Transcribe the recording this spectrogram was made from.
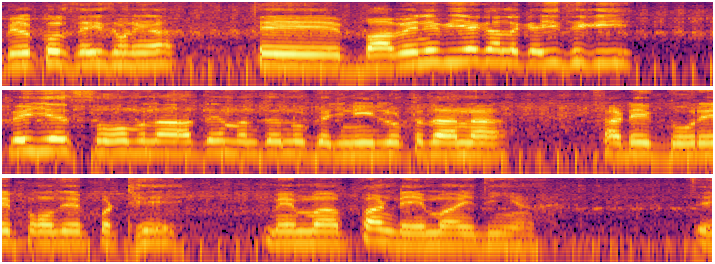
ਬਿਲਕੁਲ ਸਹੀ ਸੁਣਿਆ। ਤੇ ਬਾਬੇ ਨੇ ਵੀ ਇਹ ਗੱਲ ਕਹੀ ਸੀਗੀ ਵੀ ਜੇ ਸੋਮਨਾਥ ਦੇ ਮੰਦਿਰ ਨੂੰ ਗਜਨੀ ਲੁੱਟਦਾ ਨਾ ਸਾਡੇ ਗੋਰੇ ਪਾਉਂਦੇ ਪੱਠੇ, ਮੇਮਾ ਭਾਂਡੇ ਮਾਂਜਦੀਆਂ। ਤੇ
